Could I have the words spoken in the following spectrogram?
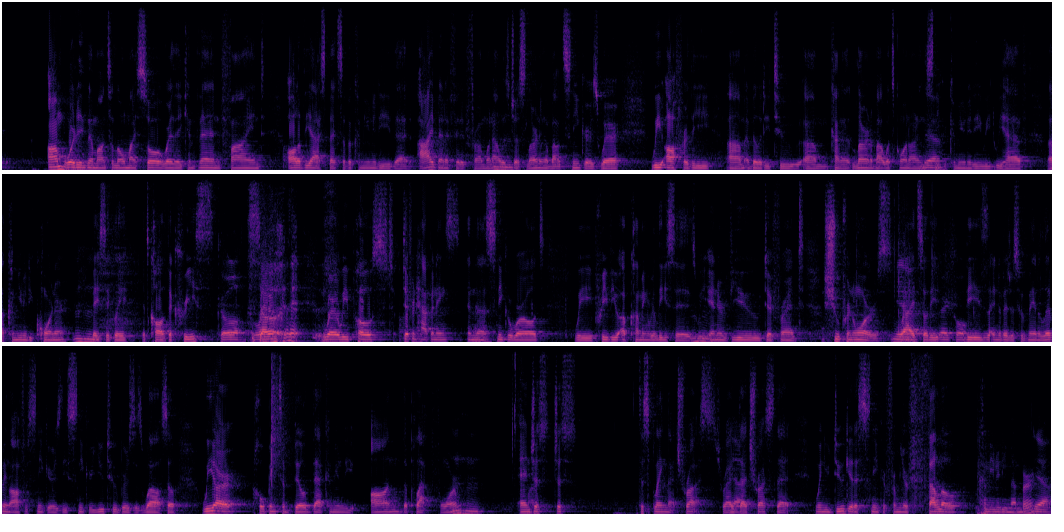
onboarding them onto Loan My Sole, where they can then find all of the aspects of a community that I benefited from when I was Mm-hmm. just learning about sneakers, where we offer the um, ability to um, kind of learn about what's going on in the Yeah. sneaker community. We, we have a community corner, Mm-hmm. basically. It's called The Crease. cool So, where we post different happenings in the sneaker world, we preview upcoming releases, we interview different shoepreneurs, Yeah, right? So the, cool. these individuals who've made a living off of sneakers, these sneaker YouTubers as well. So we are hoping to build that community on the platform Mm-hmm. and just just displaying that trust, right? Yeah. That trust that when you do get a sneaker from your fellow community member, yeah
